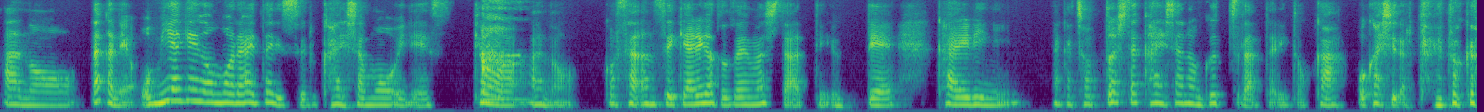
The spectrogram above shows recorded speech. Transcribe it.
あの、なんかね、お土産がもらえたりする会社も多いです。今日は、あの、ご参席ありがとうございましたって言って、帰りに、なんかちょっとした会社のグッズだったりとか、お菓子だったりとか、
